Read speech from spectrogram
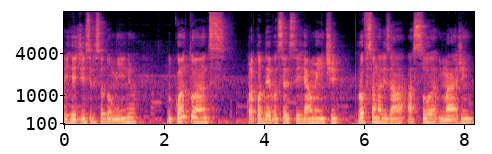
e registre seu domínio o quanto antes para poder você se realmente profissionalizar a sua imagem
